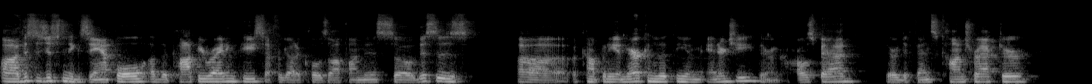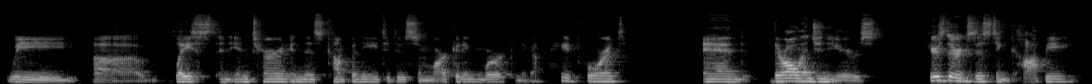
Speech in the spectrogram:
Uh, this is just an example of the copywriting piece. I forgot to close off on this. So this is uh, a company, American Lithium Energy. They're in Carlsbad. They're a defense contractor. We uh, placed an intern in this company to do some marketing work and they got paid for it. And they're all engineers. Here's their existing copy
